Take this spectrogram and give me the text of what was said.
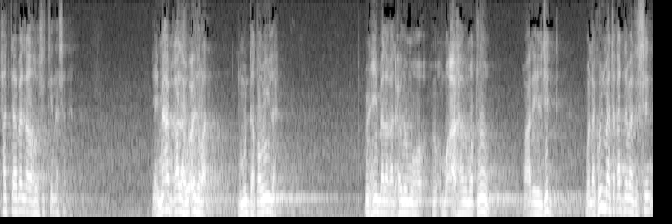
حتى بلغه ستين سنة. يعني ما أبقى له عذرا لمدة طويلة. من حين بلغ الحلم مؤاخذ مطلوب وعليه الجد. ولا كل ما تقدمت السن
